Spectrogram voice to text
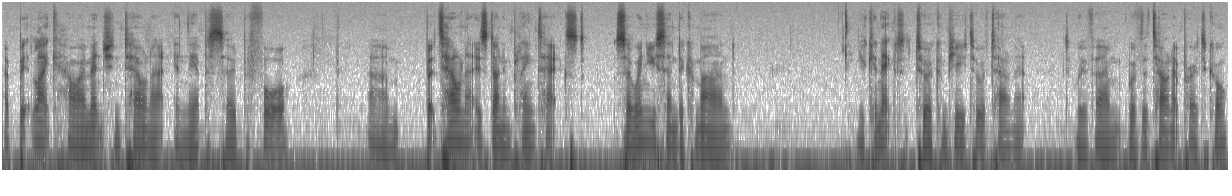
a bit like how I mentioned Telnet in the episode before, um, but Telnet is done in plain text. So when you send a command, you connect to a computer with Telnet, with um, with the Telnet protocol,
